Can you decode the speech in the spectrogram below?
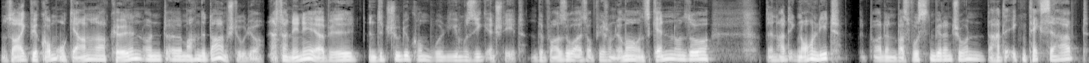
Dann sage ich, wir kommen auch gerne nach Köln und äh, machen das da im Studio. Er sagt, nee, nee, er will in das Studio kommen, wo die Musik entsteht. Und das war so, als ob wir schon immer uns kennen und so. Dann hatte ich noch ein Lied. Das war dann, was wussten wir denn schon? Da hatte ich einen Text gehabt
